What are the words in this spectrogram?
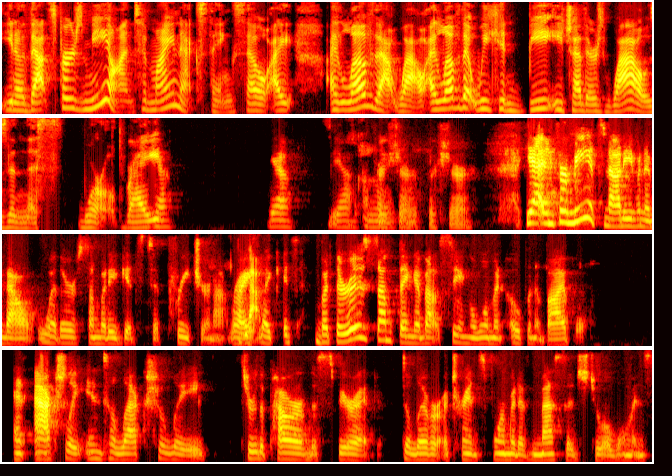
you know that spurs me on to my next thing. So i i love that wow. I love that we can be each other's wows in this world right? Yeah. Yeah. Yeah. For sure. For sure yeah and for me it's not even about whether somebody gets to preach or not right yeah. like it's but there is something about seeing a woman open a bible and actually intellectually through the power of the spirit deliver a transformative message to a woman's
